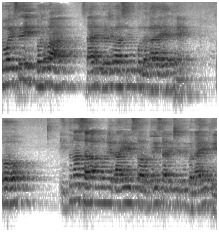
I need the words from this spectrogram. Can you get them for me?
तो वैसे ही भगवान सारे ब्रजवासियों को लगा रहे थे। तो इतना सारा उन्होंने राइस और कई सारी चीज़ें बनाए थे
